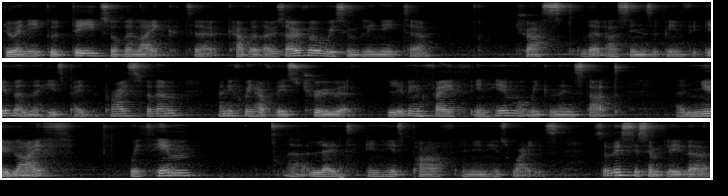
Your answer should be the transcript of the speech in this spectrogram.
do any good deeds or the like to cover those over. We simply need to trust that our sins have been forgiven, that He's paid the price for them. And if we have this true living faith in Him, we can then start a new life with Him, uh, led in His path and in His ways. So, this is simply the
